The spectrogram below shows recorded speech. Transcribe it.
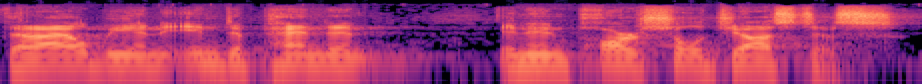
that I will be an independent and impartial justice,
